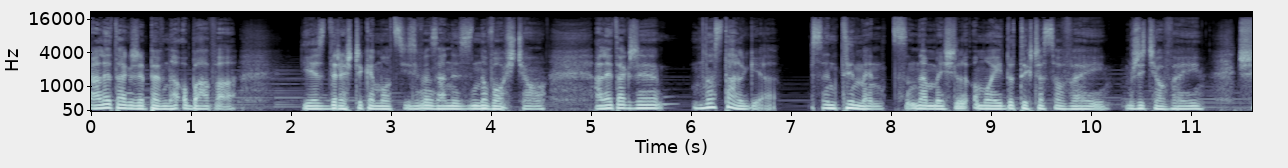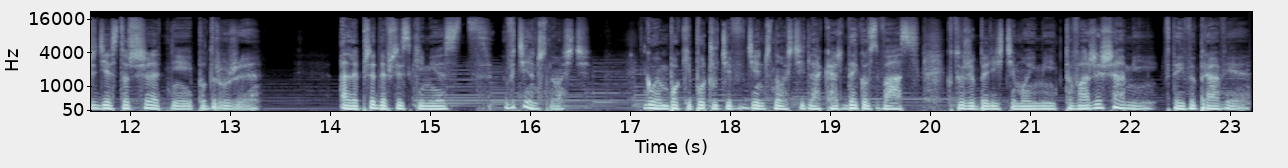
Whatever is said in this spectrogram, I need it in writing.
ale także pewna obawa. Jest dreszczyk emocji związany z nowością, ale także nostalgia, sentyment na myśl o mojej dotychczasowej, życiowej, 33-letniej podróży. Ale przede wszystkim jest wdzięczność. Głębokie poczucie wdzięczności dla każdego z Was, którzy byliście moimi towarzyszami w tej wyprawie.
